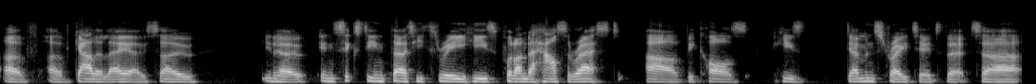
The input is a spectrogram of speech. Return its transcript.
of of Galileo. So, you know, in 1633, he's put under house arrest uh, because he's demonstrated that uh,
